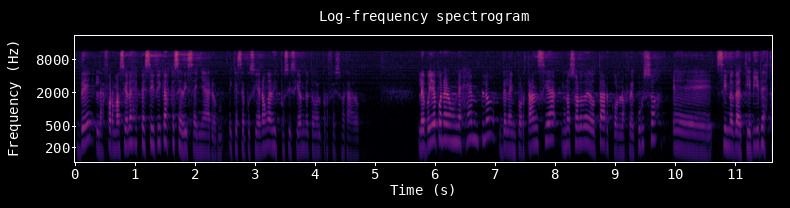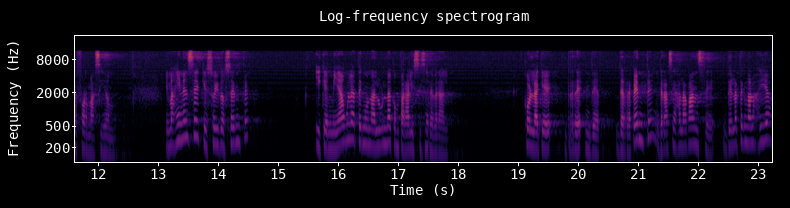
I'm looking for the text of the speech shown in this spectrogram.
de las formaciones específicas que se diseñaron y que se pusieron a disposición de todo el profesorado. Les voy a poner un ejemplo de la importancia no solo de dotar con los recursos, eh, sino de adquirir esta formación. Imagínense que soy docente y que en mi aula tengo una alumna con parálisis cerebral, con la que de, de repente, gracias al avance de la tecnología,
